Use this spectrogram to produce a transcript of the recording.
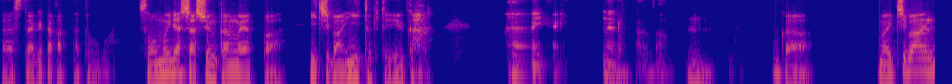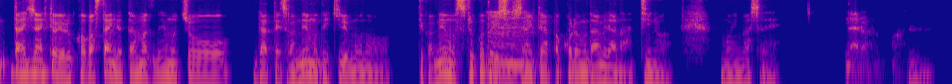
やらせてあげたかったと。そう思い出した瞬間がやっぱ一番いい時というか。はいはい。なるほど。うん。だから、まあ一番大事な人を喜ばせたいんだったら、まずメモ帳だったり、そのメモできるものを、っていうかメモすることを意識しないとやっぱこれもダメだなっていうのは思いましたね。なるほど。うん。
